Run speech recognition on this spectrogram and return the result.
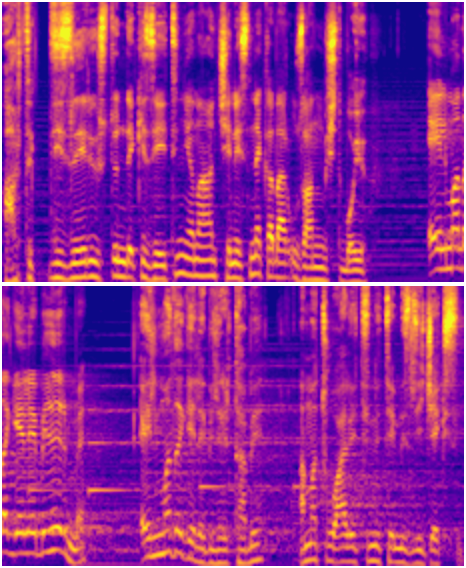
Artık dizleri üstündeki zeytin yanağın çenesine kadar uzanmıştı boyu. Elma da gelebilir mi? Elma da gelebilir tabi ama tuvaletini temizleyeceksin.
